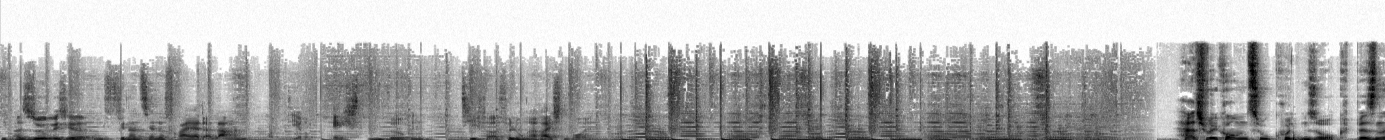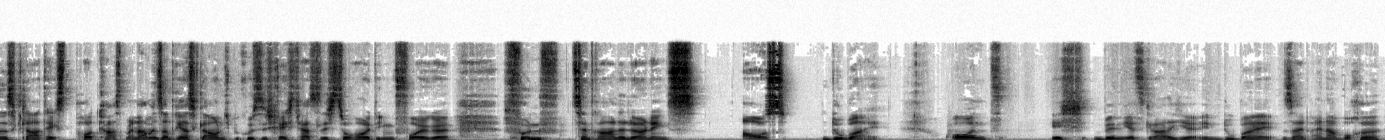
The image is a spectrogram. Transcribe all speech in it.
die persönliche und finanzielle Freiheit erlangen und mit ihrem echten Wirken tiefe Erfüllung erreichen wollen. Herzlich willkommen zu Kundensog, Business Klartext Podcast. Mein Name ist Andreas Klar und ich begrüße dich recht herzlich zur heutigen Folge 5 zentrale Learnings aus Dubai. Und ich bin jetzt gerade hier in Dubai seit einer Woche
